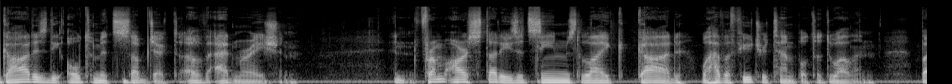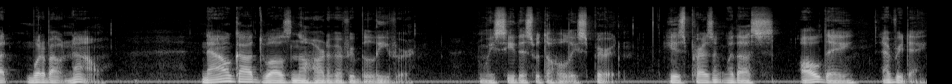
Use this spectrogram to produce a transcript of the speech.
God is the ultimate subject of admiration. And from our studies, it seems like God will have a future temple to dwell in. But what about now? Now God dwells in the heart of every believer. And we see this with the Holy Spirit. He is present with us all day, every day.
